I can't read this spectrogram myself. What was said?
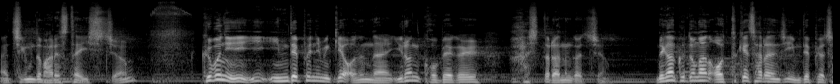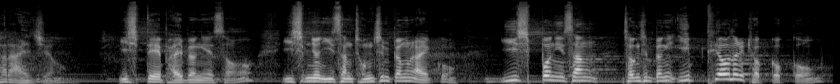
아, 지금도 바리스타이시죠. 그분이 이 임 대표님께 어느 날 이런 고백을 하시더라는 거죠. 내가 그동안 어떻게 살았는지 임 대표 잘 알죠. 20대의 발병에서 20년 이상 정신병을 앓고 20번 이상 정신병의 입퇴원을 겪었고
